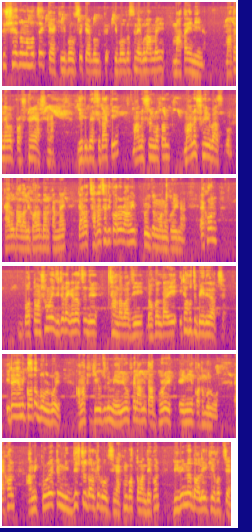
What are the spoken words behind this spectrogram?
তো সেজন্য হচ্ছে কে কী বলছে, কে বলতে কী বলতেছেন, এগুলো আমি মাথায় নিই না। মাথায় নেওয়ার প্রশ্নই আসে না। যদি বেঁচে থাকি, মানুষের মতন মানুষ হয়ে বাঁচবো। কারও দালালি করার দরকার নাই, কারও ছাটাছাটি করার আমি প্রয়োজন মনে করি না। এখন বর্তমান সময়ে যেটা দেখা যাচ্ছে যে ছান্দাবাজি দখলদারি, এটা হচ্ছে বেড়ে যাচ্ছে। এটা নিয়ে আমি কথা বলবোই। আমাকে কেউ যদি মেরেও ফেলে, আমি তারপরে এ নিয়ে কথা বলব। এখন আমি কোনো একটা নির্দিষ্ট দলকে বলছি না। এখন বর্তমান দেখুন, বিভিন্ন দলে কি হচ্ছে,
